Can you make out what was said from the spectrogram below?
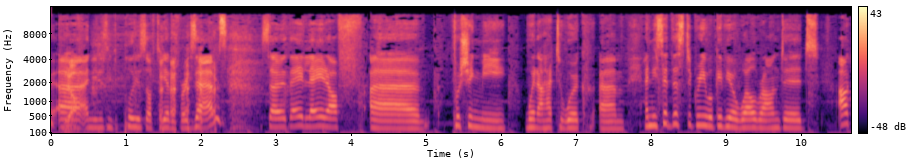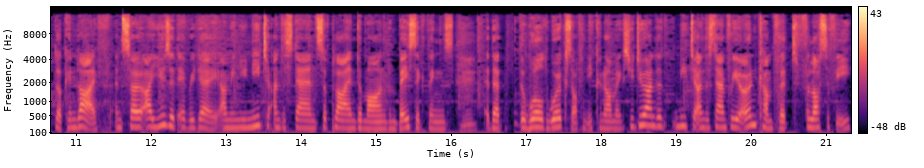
uh, Yeah. and you just need to pull yourself together for exams. So they laid off um, pushing me when I had to work. Um, and he said this degree will give you a well rounded outlook in life. And so I use it every day. I mean, you need to understand supply and demand and basic things that the world works off in economics. You do under, need to understand for your own comfort philosophy.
